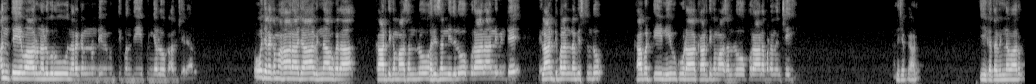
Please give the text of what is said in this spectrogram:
అంతే వారు నలుగురు నరకం నుండి విముక్తి పొంది పుణ్యలోకాలు చేరారు. ఓ జనక మహారాజా విన్నావు కదా? కార్తీక మాసంలో హరిసన్నిధిలో పురాణాన్ని వింటే ఎలాంటి ఫలం లభిస్తుందో? కాబట్టి నీవు కూడా కార్తీక మాసంలో పురాణ పఠనం చేయి అని చెప్పాడు. ఈ కథ విన్నవారు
